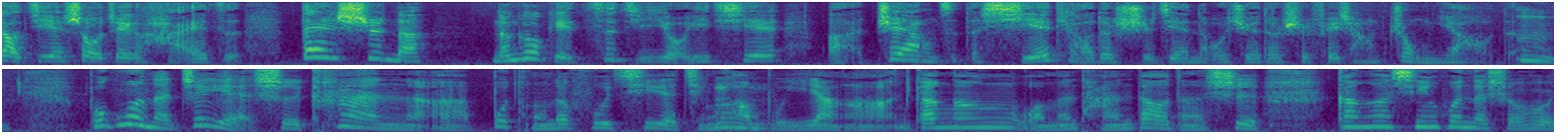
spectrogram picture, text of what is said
要接受这个孩子，但是呢。能够给自己有一些啊这样子的协调的时间呢，我觉得是非常重要的。嗯，不过呢，这也是看啊不同的夫妻的情况不一样啊。刚刚我们谈到的是刚刚新婚的时候，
